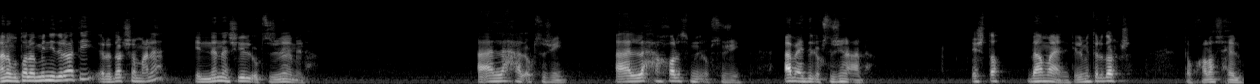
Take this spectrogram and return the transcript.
أنا مطالب مني دلوقتي ال reduction معناه إن أنا أشيل الأكسجينية منها. أقلعها الأكسجين. أقلعها خالص من الأكسجين. أبعد الأكسجين عنها. قشطة؟ ده معنى كلمة reduction طب خلاص حلو.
